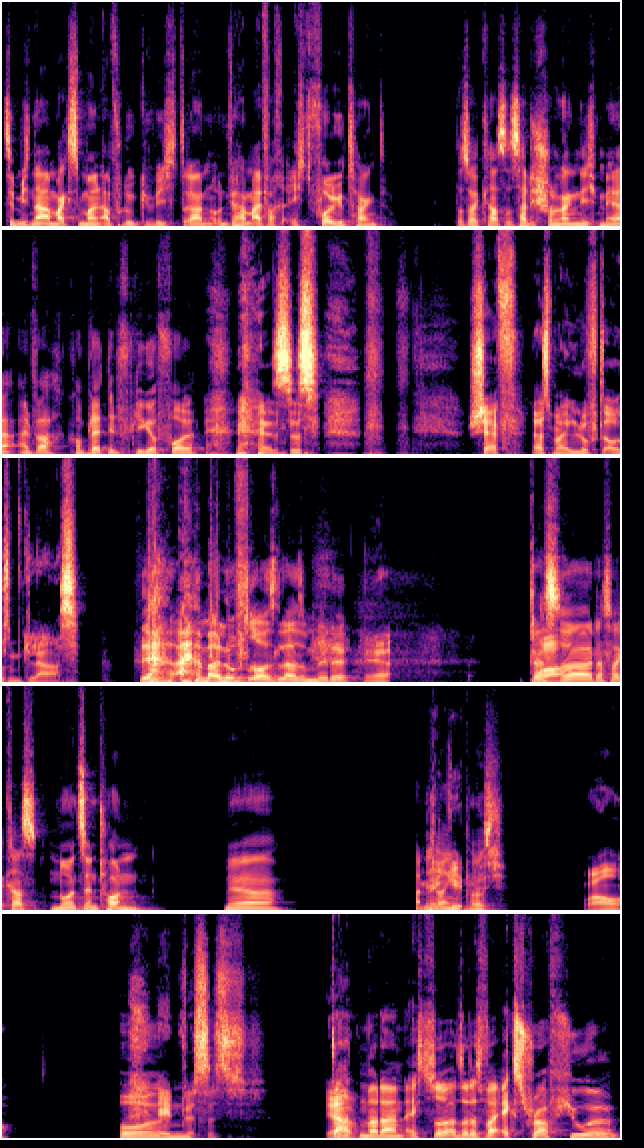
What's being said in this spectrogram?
ziemlich nah am maximalen Abfluggewicht dran und wir haben einfach echt voll getankt. Das war krass, das hatte ich schon lange nicht mehr. Einfach komplett den Flieger voll. es ist, Chef, lass mal Luft aus dem Glas. Ja, einmal Luft rauslassen, bitte. Ja. Das war, das war krass. 19 Tonnen. Mehr hat nicht Mehr reingepasst. nicht. Wow. Und Ey, das ist. Da Ja, hatten wir dann echt so, also das war Extra Fuel,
